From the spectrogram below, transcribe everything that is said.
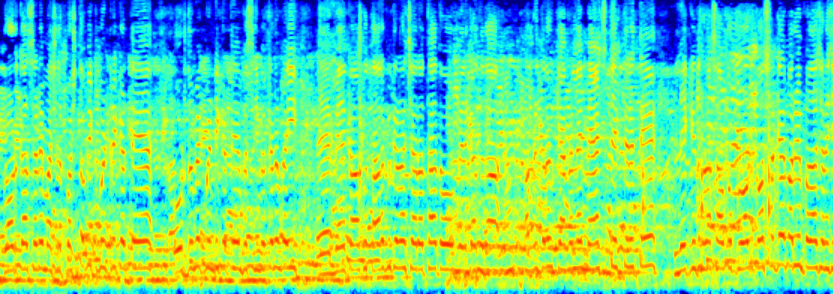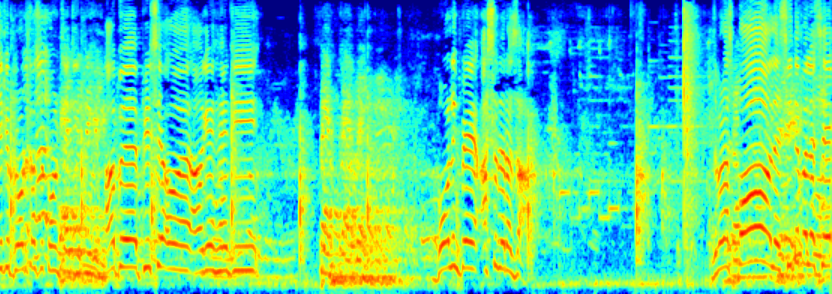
ब्रॉडकास्टर हैं, माशाल्लाह पश्तो में कमेंट्री करते हैं, उर्दू में कमेंट्री करते हैं, वसीम अकरम भाई। मैंने कहा आपको तारफ भी करना चाह रहा था तो मैंने कहा जरा अपनी तरफ़ कैमरा लाइन मैच देखते रहते हैं। लेकिन थोड़ा सा आपको ब्रॉडकास्टर के बारे में पता चलना चाहिए कि ब्रॉडकास्टर कौन से हैं अब फिर से आगे हैं जी। बॉलिंग पे असद रजा। ज़बरदस्त बॉल सीधे बल्ले से।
